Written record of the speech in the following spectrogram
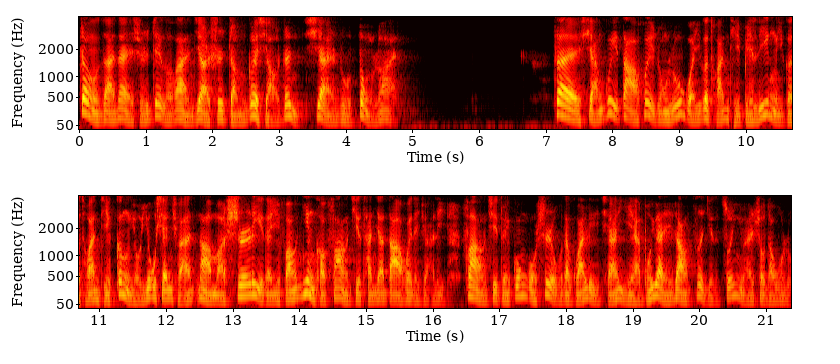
正在那时，这个案件使整个小镇陷入动乱。在显贵大会中，如果一个团体比另一个团体更有优先权，那么失利的一方宁可放弃参加大会的权利，放弃对公共事务的管理权，也不愿意让自己的尊严受到侮辱。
